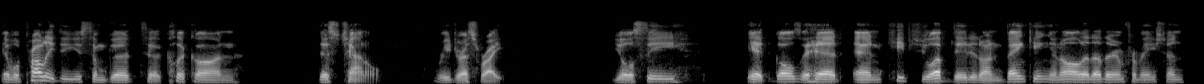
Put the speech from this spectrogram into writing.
It will probably do you some good to click on this channel, Redress Right. You'll see it goes ahead and keeps you updated on banking and all that other information.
